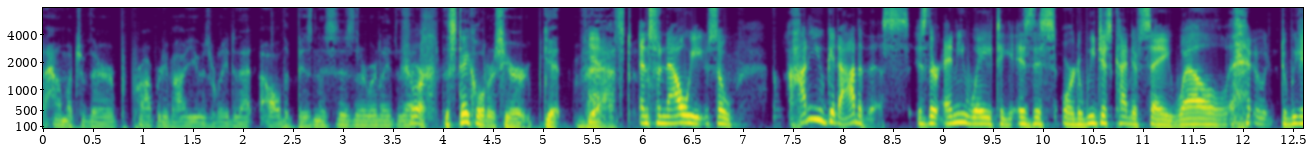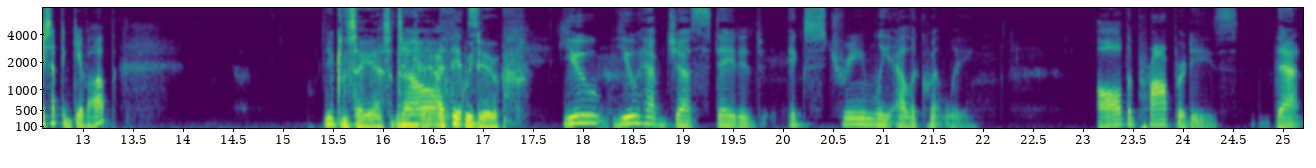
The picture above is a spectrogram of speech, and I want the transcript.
how much of their property value is related to that, all the businesses that are related to that. Sure. The stakeholders here get vast. Yeah. And so now we so how do you get out of this? Is there any way to is this or do we just kind of say, well, do we just have to give up? You can say yes. It's no, okay. I think we do. You you have just stated extremely eloquently all the properties that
